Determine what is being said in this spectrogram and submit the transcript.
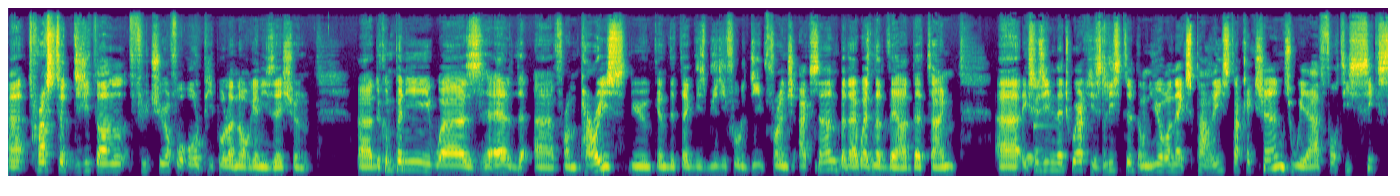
uh, trusted digital future for all people and organization. Uh, the company was held uh, from Paris. You can detect this beautiful deep French accent, but I was not there at that time. Uh, Exclusive Network is listed on Euronext Paris Stock Exchange. We have 46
